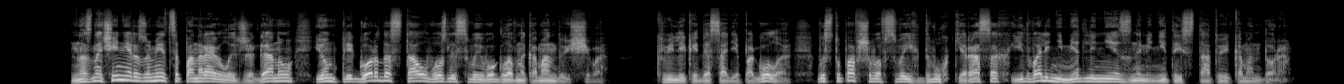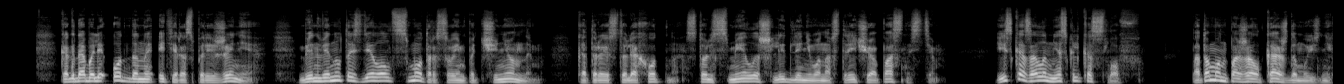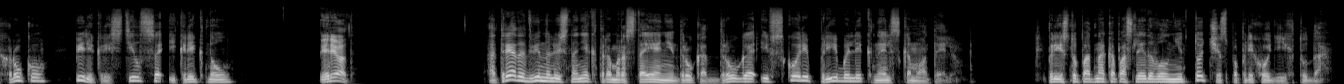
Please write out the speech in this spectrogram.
Назначение, разумеется, понравилось Жигану, и он пригордо стал возле своего главнокомандующего. К великой досаде Погола, выступавшего в своих двух керасах едва ли немедленнее знаменитой статуи командора. Когда были отданы эти распоряжения, Бенвенуто сделал смотр своим подчиненным, которые столь охотно, столь смело шли для него навстречу опасностям, и сказал им несколько слов. Потом он пожал каждому из них руку, перекрестился и крикнул «Вперед!». Отряды двинулись на некотором расстоянии друг от друга и вскоре прибыли к Нельскому отелю. Приступ, однако, последовал не тотчас по приходе их туда.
